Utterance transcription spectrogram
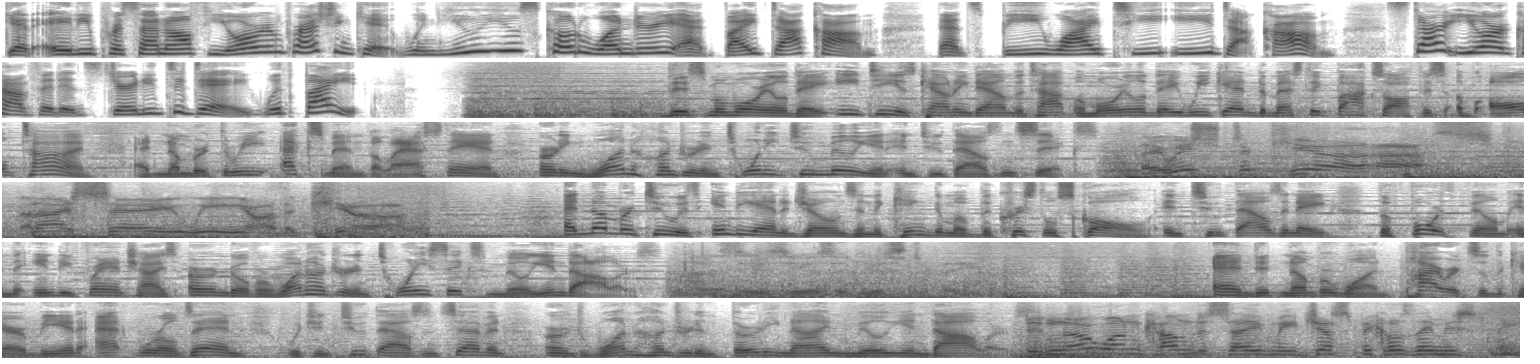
Get 80% off your impression kit when you use code WONDERY at Byte.com. That's B-Y-T-E dot com. Start your confidence journey today with Byte. This Memorial Day, ET is counting down the top Memorial Day weekend domestic box office of all time. At number three, X-Men: The Last Stand, earning 122 million in 2006. They wish to cure us, and I say we are the cure. At number two is Indiana Jones and the Kingdom of the Crystal Skull in 2008. The fourth film in the Indy franchise earned over $126 million. Not as easy as it used to be. And at number one, Pirates of the Caribbean at World's End, which in 2007 earned $139 million. Did no one come to save me just because they missed me?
